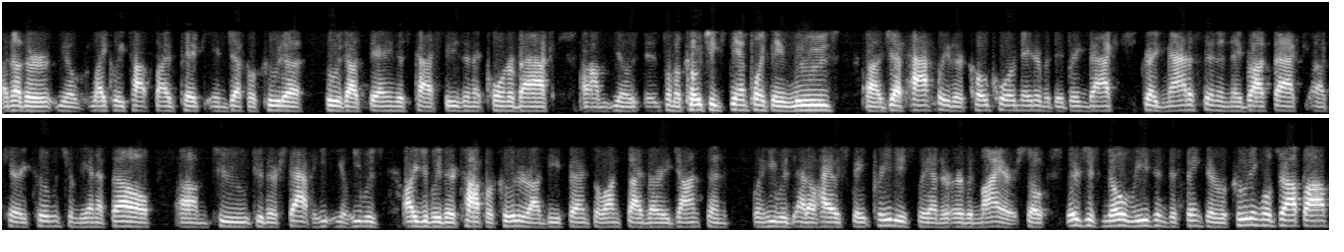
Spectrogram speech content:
another, you know, likely top five pick in Jeff Okudah, who was outstanding this past season at cornerback. Um, you know, from a coaching standpoint, they lose uh, Jeff Hafley, their co-coordinator, but they bring back Greg Mattison and they brought back uh, Kerry Coombs from the NFL um, to to their staff. He you know, he was arguably their top recruiter on defense alongside Larry Johnson when he was at Ohio State previously under Urban Meyer. So there's just no reason to think their recruiting will drop off,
